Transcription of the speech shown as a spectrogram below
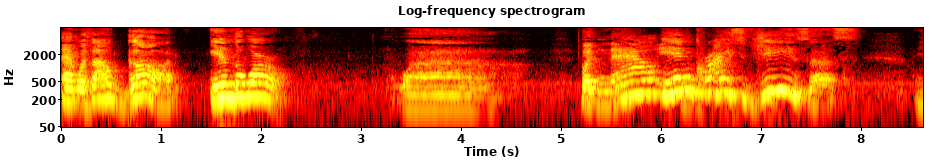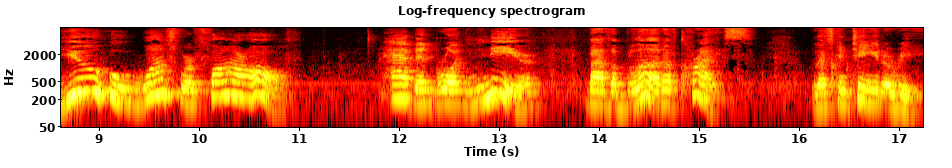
and without God in the world. Wow. But now in Christ Jesus, you who once were far off have been brought near by the blood of Christ. Let's continue to read.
